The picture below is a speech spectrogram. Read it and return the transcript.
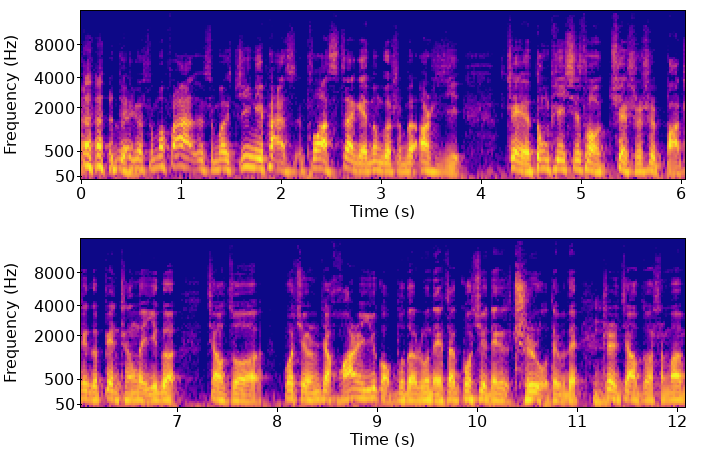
那个什么发什么 Genie Pass Plus 再给弄个什么二十几，这个东拼西凑，确实是把这个变成了一个叫做过去什么叫华人与狗不得入内，在过去那个耻辱，对不对？这是叫做什么？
